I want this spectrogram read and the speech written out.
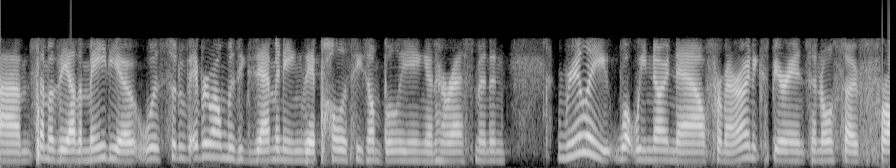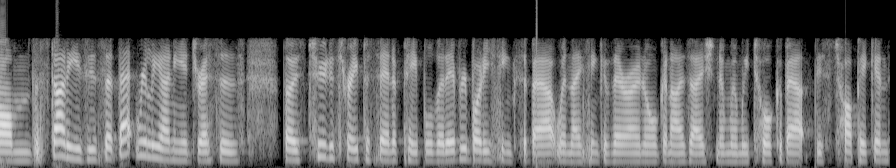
um, some of the other media was sort of everyone was examining their policies on bullying and harassment and really what we know now from our own experience and also from the studies is that that really only addresses those 2 to 3% of people that everybody thinks about when they think of their own organisation and when we talk about this topic. And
